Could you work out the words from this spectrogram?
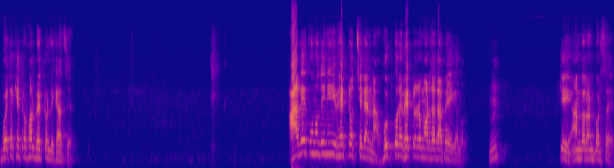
বইতে ক্ষেত্রফল ভেক্টর লেখা আছে। আগে কোনোদিনই ভেক্টর ছিলেন না। হুট করে ভেক্টরের মর্যাদা পেয়ে গেল। হুম? কি? আন্দোলন করছে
